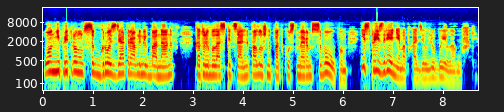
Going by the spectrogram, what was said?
Он не притронулся к грозди отравленных бананов, которая была специально положена под куст мэром Своупом, и с презрением обходил любые ловушки.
